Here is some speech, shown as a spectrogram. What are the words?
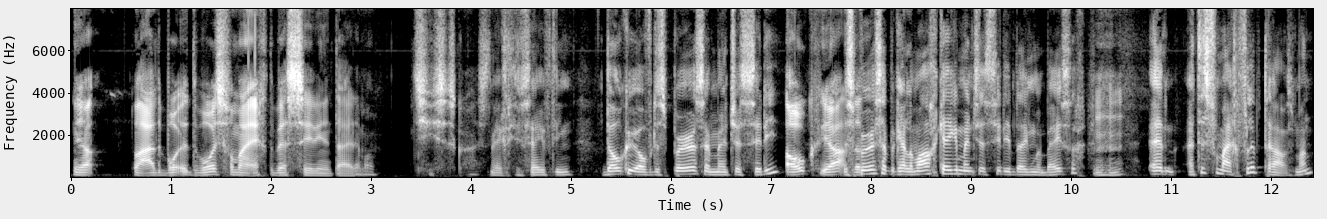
Ja. Maar The, Boy, The Boys is voor mij echt de beste serie in de tijden, man. Jesus Christ. 1917. Docu over de Spurs en Manchester City. Ook, ja. De dat- Spurs heb ik helemaal gekeken. Manchester City ben ik mee bezig. Mhm. En het is voor mij geflipt trouwens, man.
